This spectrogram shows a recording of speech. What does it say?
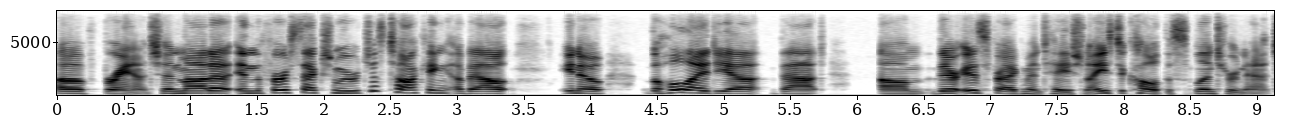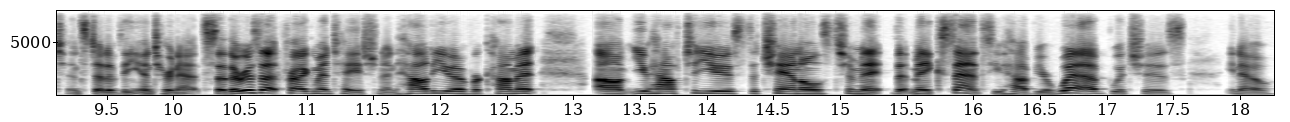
of Branch. And Mada, in the first section, we were just talking about, you know, the whole idea that um, there is fragmentation. I used to call it the splinter net instead of the internet. So there is that fragmentation, and how do you overcome it? Um, you have to use the channels to make that make sense. You have your web, which is you know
